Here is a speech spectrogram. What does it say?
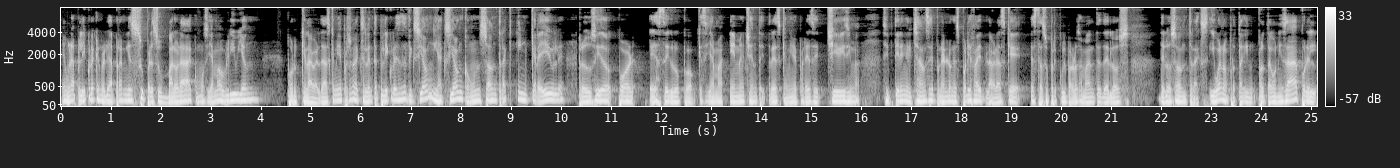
en una película que en realidad para mí es súper subvalorada, como se llama Oblivion porque la verdad es que a mí me parece una excelente película de ciencia ficción y acción con un soundtrack increíble producido por este grupo que se llama M83 que a mí me parece chivísima. Si tienen el chance de ponerlo en Spotify, la verdad es que está súper cool para los amantes de los de los soundtracks. Y bueno, protagonizada por el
